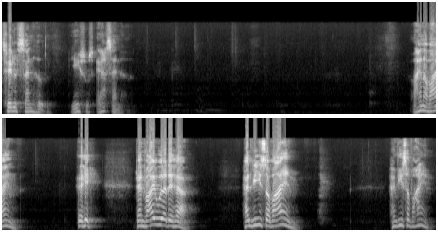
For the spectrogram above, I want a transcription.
til sandheden. Jesus er sandheden. Og han er vejen. Hey, der er en vej ud af det her. Han viser vejen. Han viser vejen.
